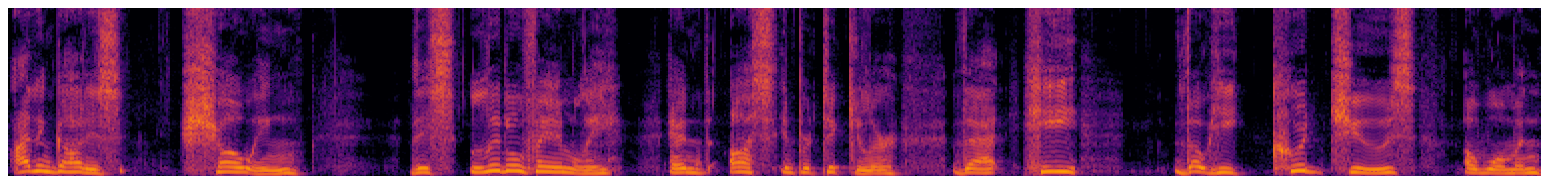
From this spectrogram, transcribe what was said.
I think God is showing this little family and us in particular that he, though he could choose a woman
